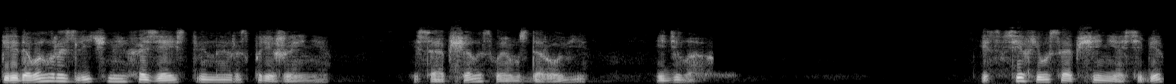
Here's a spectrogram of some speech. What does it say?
передавал различные хозяйственные распоряжения и сообщал о своем здоровье и делах. Из всех его сообщений о себе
